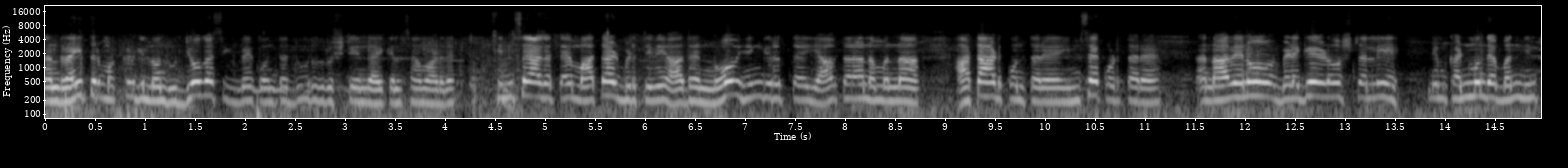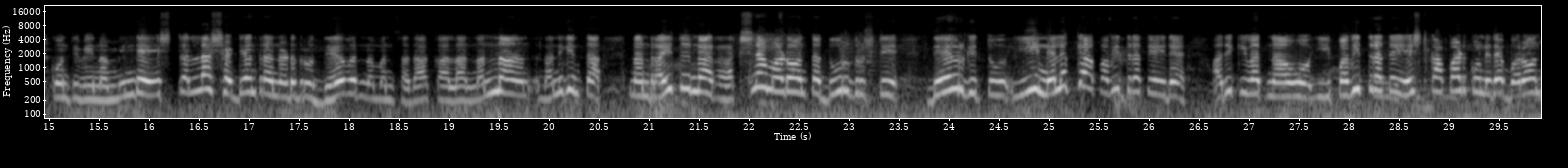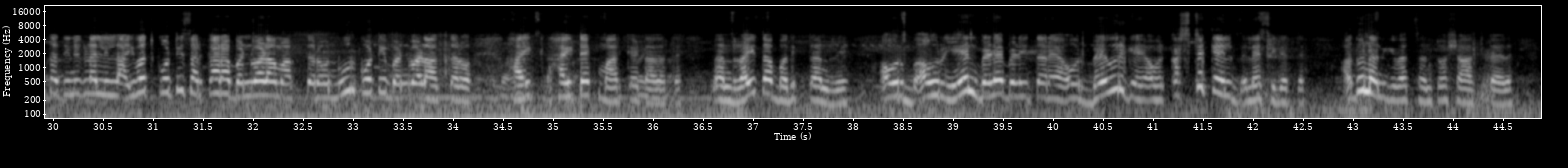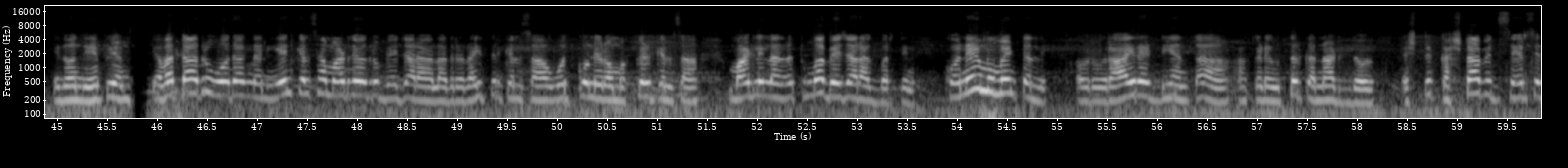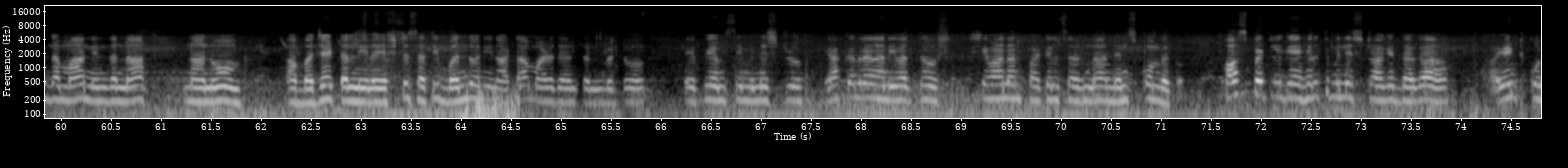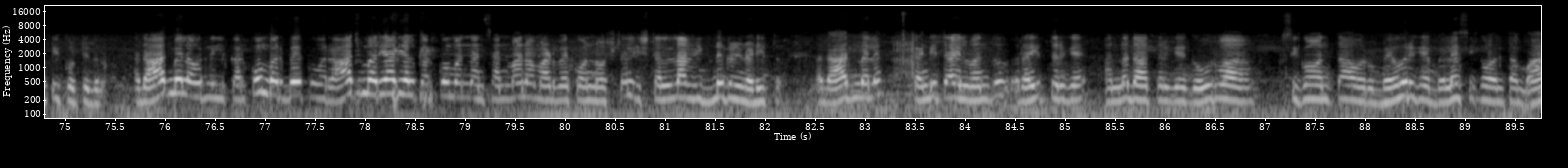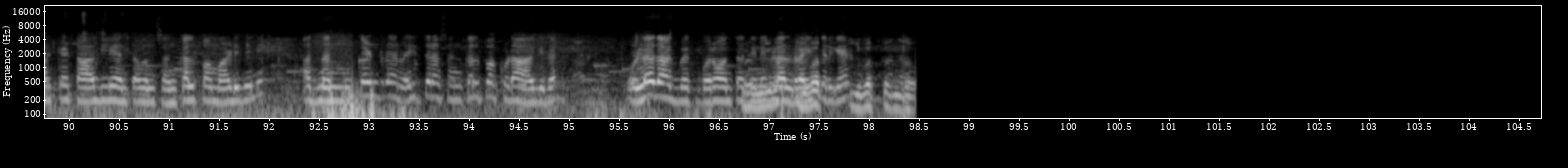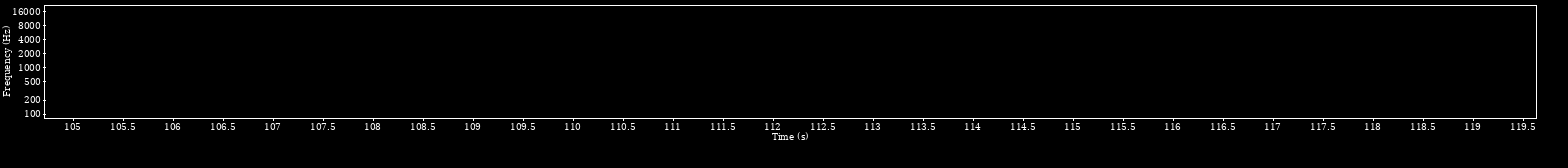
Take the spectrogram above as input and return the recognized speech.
ನನ್ನ ರೈತರ ಮಕ್ಕಳಿಗೆ ಇಲ್ಲೊಂದು ಉದ್ಯೋಗ ಸಿಗಬೇಕು ಅಂತ ದೂರದೃಷ್ಟಿಯಿಂದ ಈ ಕೆಲಸ ಮಾಡಿದೆ. ಹಿಂಸೆ ಆಗುತ್ತೆ, ಮಾತಾಡ್ಬಿಡ್ತೀವಿ, ಆದರೆ ನೋವು ಹೆಂಗಿರುತ್ತೆ, ಯಾವ ಥರ ನಮ್ಮನ್ನು ಆಟ ಆಡ್ಕೊತಾರೆ, ಹಿಂಸೆ ಕೊಡ್ತಾರೆ. ನಾವೇನೋ ಬೆಳಗ್ಗೆ ಹೇಳೋಷ್ಟರಲ್ಲಿ ನಿಮ್ಮ ಕಣ್ಮುಂದೆ ಬಂದು ನಿಂತ್ಕೊಂತೀವಿ. ನಮ್ಮ ಹಿಂದೆ ಎಷ್ಟೆಲ್ಲ ಷಡ್ಯಂತ್ರ ನಡೆದ್ರು ದೇವರು ನಮ್ಮನ್ನು ಸದಾಕಾಲ. ನನ್ನ, ನನಗಿಂತ ನನ್ನ ರೈತನ ರಕ್ಷಣೆ ಮಾಡೋ ಅಂಥ ದೂರದೃಷ್ಟಿ ದೇವ್ರಿಗಿತ್ತು. ಈ ನೆಲಕ್ಕೆ ಆ ಪವಿತ್ರತೆ ಇದೆ. ಅದಕ್ಕೆ ಇವತ್ತು ನಾವು ಈ ಪವಿತ್ರತೆ ಎಷ್ಟು ಕಾಪಾಡ್ಕೊಂಡಿದೆ ಬರೋ ಅಂಥ ದಿನಗಳಲ್ಲಿ ಇಲ್ಲ. ಐವತ್ತು ಕೋಟಿ ಸರ್ಕಾರ ಬಂಡವಾಳ ಹಾಕ್ತಾರೋ ನೂರು ಕೋಟಿ ಬಂಡವಾಳ ಹಾಕ್ತಾರೋ ಹೈ, ಹೈಟೆಕ್ ಮಾರ್ಕೆಟ್ ಆಗುತ್ತೆ. ನನ್ನ ರೈತ ಬದುಕ್ತಾನ್ರಿ. ಅವ್ರು ಅವ್ರು ಏನು ಬೆಳೆ ಬೆಳೀತಾರೆ, ಅವ್ರ ಬೆವ್ರಿಗೆ, ಅವ್ರ ಕಷ್ಟಕ್ಕೆ ಇಲ್ಲಿ ಬೆಲೆ ಸಿಗುತ್ತೆ. ಅದು ನನಗೆ ಇವತ್ತು ಸಂತೋಷ ಆಗ್ತಾ ಇದೆ. ಇದೊಂದು ಎ ಪಿ ಎಂ ಯಾವತ್ತಾದರೂ ಹೋದಾಗ ನಾನು ಏನು ಕೆಲಸ ಮಾಡದೆ ಹೋದ್ರೂ ಬೇಜಾರಾಗಲ್ಲ ಆದರೆ ರೈತರ ಕೆಲಸ, ಓದ್ಕೊಂಡಿರೋ ಮಕ್ಕಳ ಕೆಲಸ ಮಾಡಲಿಲ್ಲ ಅಂದರೆ ತುಂಬ ಬೇಜಾರಾಗಿ ಬರ್ತೀನಿ. ಕೊನೆ ಮೂಮೆಂಟಲ್ಲಿ ಅವರು ರಾಯರೆಡ್ಡಿ ಅಂತ ಆ ಕಡೆ ಉತ್ತರ ಕರ್ನಾಟಕದವರು ಎಷ್ಟು ಕಷ್ಟ ಬಿದ್ದು ಸೇರಿಸಿದ್ದಮ್ಮ ನಿಂದನ್ನು ನಾನು ಆ ಬಜೆಟಲ್ಲಿ ನೀನು ಎಷ್ಟು ಸತಿ ಬಂದು ನೀನು ಹಠ ಮಾಡಿದೆ ಅಂತ ಅಂದ್ಬಿಟ್ಟು A P M C minister ಯಾಕಂದರೆ ನಾನು ಇವತ್ತು ಶಿವಾನಂದ್ ಪಾಟೀಲ್ ಸರ್ನ ನೆನೆಸ್ಕೊಬೇಕು. ಹಾಸ್ಪಿಟ್ಲ್ಗೆ ಹೆಲ್ತ್ ಮಿನಿಸ್ಟರ್ ಆಗಿದ್ದಾಗ ಎಂಟು ಕೋಟಿ ಕೊಟ್ಟಿದ್ರು. ಅದಾದ್ಮೇಲೆ ಅವ್ರನ್ನ ಇಲ್ಲಿ ಕರ್ಕೊಂಬರ್ಬೇಕು ರಾಜ ಮರ್ಯಾದೆಯಲ್ಲಿ ಕರ್ಕೊಂಬಂದು ನಾನು ಸನ್ಮಾನ ಮಾಡಬೇಕು ಅನ್ನೋ ಅಷ್ಟರಲ್ಲಿ ಇಷ್ಟೆಲ್ಲ ವಿಘ್ನಗಳು ನಡೀತು. ಅದಾದಮೇಲೆ ಖಂಡಿತ ಇಲ್ಲಿ ಒಂದು ರೈತರಿಗೆ ಅನ್ನದಾತರಿಗೆ ಗೌರವ ಸಿಗೋವಂಥ ಅವರು ಬೆವರಿಗೆ ಬೆಲೆ ಸಿಗೋವಂಥ ಮಾರ್ಕೆಟ್ ಆಗಲಿ ಅಂತ ಒಂದು ಸಂಕಲ್ಪ ಮಾಡಿದ್ದೀನಿ ಅದು ನನ್ನ ಮುಖಂಡರ ರೈತರ ಸಂಕಲ್ಪ ಕೂಡ ಆಗಿದೆ. ಒಳ್ಳೇದಾಗಬೇಕು ಬರುವಂಥ ದಿನಗಳಲ್ಲಿ ರೈತರಿಗೆ.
